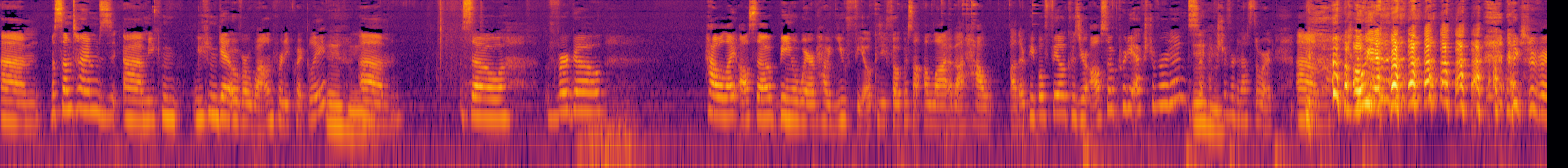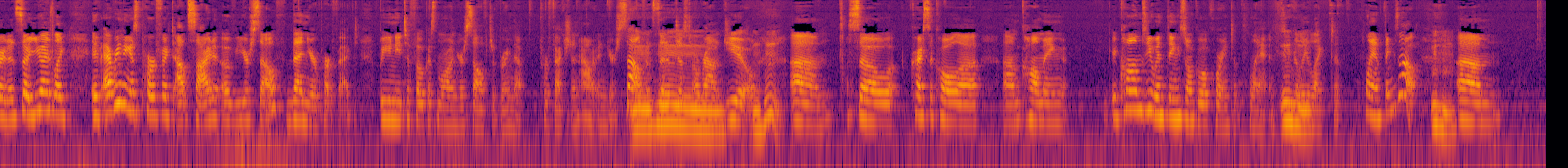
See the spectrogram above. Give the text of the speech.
Um, but sometimes um, you can you can get overwhelmed pretty quickly. Mm-hmm. Um, so, Virgo, howlite also being aware of how you feel because you focus on a lot about how other people feel because you're also pretty extroverted. So Mhm. extroverted, that's the word. Um, Oh, yeah. extroverted. So you guys like if everything is perfect outside of yourself, then you're perfect. But you need to focus more on yourself to bring that perfection out in yourself instead of just Mhm. around you. mm-hmm. Um, so chrysocolla, um, calming, it calms you when things don't go according to plan. 'cause You really Mhm. like to plan things out. Mm-hmm. Um,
